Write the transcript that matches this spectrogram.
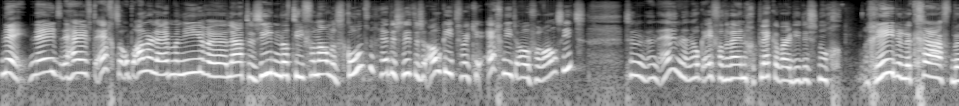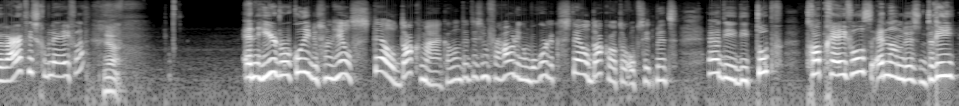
Nee, nee, hij heeft echt op allerlei manieren laten zien dat hij van alles kon. Dus dit is ook iets wat je echt niet overal ziet. Het is een- een- En ook een van de weinige plekken waar die dus nog redelijk gaaf bewaard is gebleven. Ja. En hierdoor kon hij dus zo'n heel stijl dak maken. Want het is in verhouding een behoorlijk stijl dak wat erop zit. Met die, die top trapgevels en dan dus drie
